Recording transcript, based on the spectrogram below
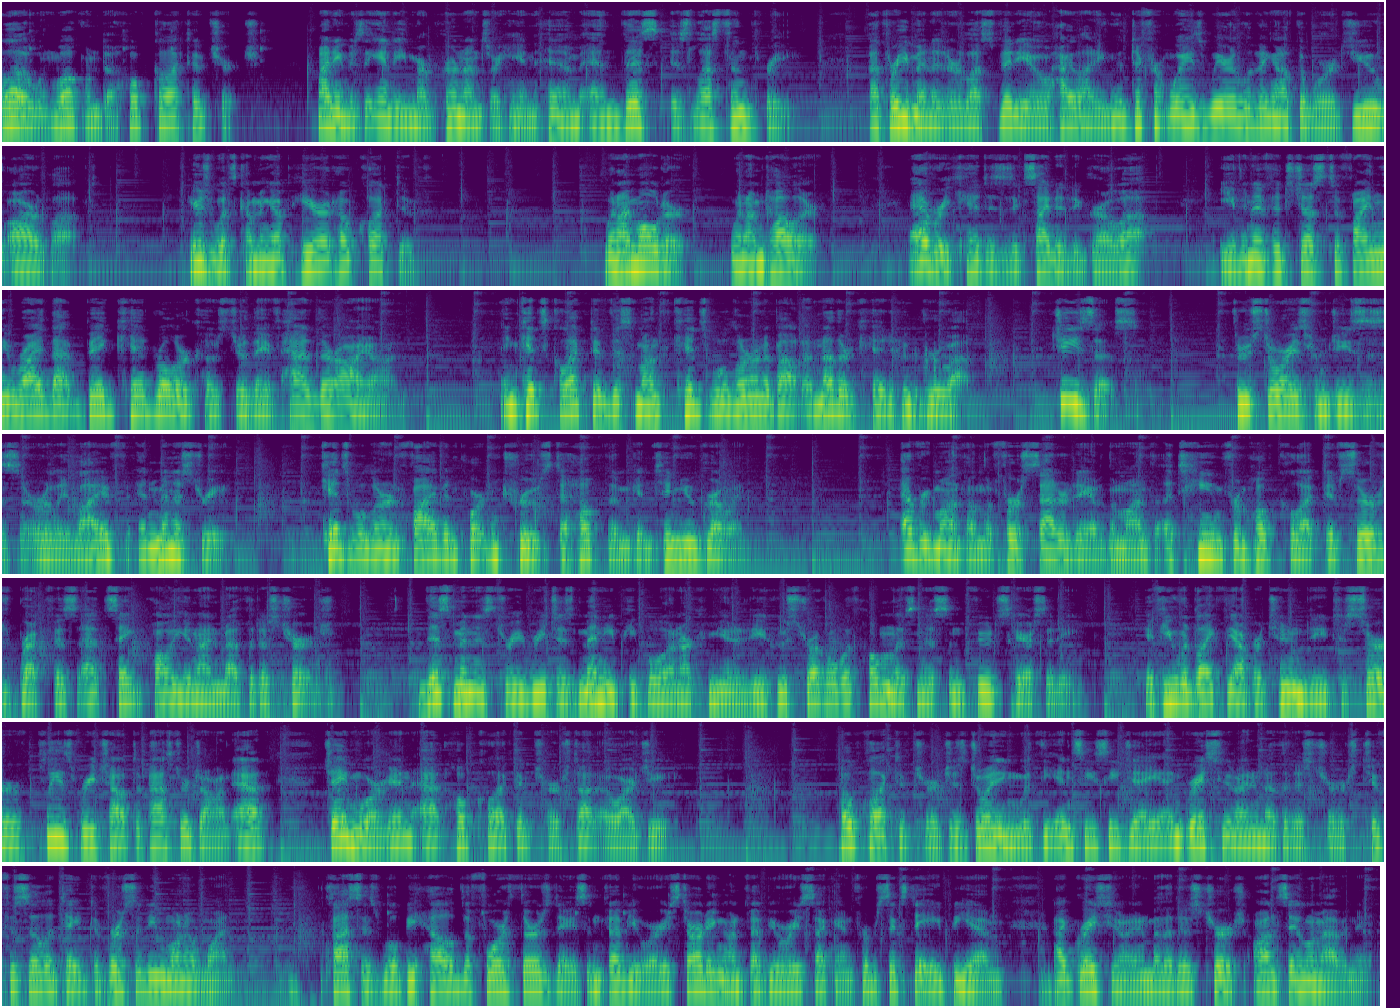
Hello and welcome to Hope Collective Church. My name is Andy, my pronouns are he and him, and this is Less Than Three, a three minute or less video highlighting the different ways we are living out the words You Are Loved. Here's what's coming up here at Hope Collective. When I'm older, when I'm taller, every kid is excited to grow up, even if it's just to finally ride that big kid roller coaster they've had their eye on. In Kids Collective this month, kids will learn about another kid who grew up Jesus. Through stories from Jesus' early life and ministry, kids will learn five important truths to help them continue growing. Every month on the first Saturday of the month, a team from Hope Collective serves breakfast at St. Paul United Methodist Church. This ministry reaches many people in our community who struggle with homelessness and food scarcity. If you would like the opportunity to serve, please reach out to Pastor John at jmorgan at hopecollectivechurch.org. Hope Collective Church is joining with the NCCJ and Grace United Methodist Church to facilitate Diversity 101. Classes will be held the four Thursdays in February, starting on February 2nd from 6 to 8 p.m. at Grace United Methodist Church on Salem Avenue.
